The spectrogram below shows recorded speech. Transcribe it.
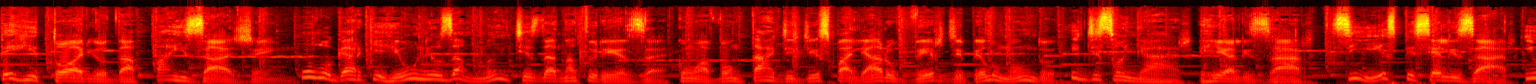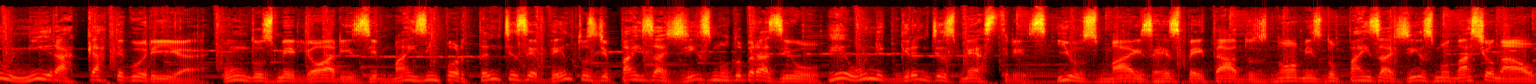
Território da Paisagem. Um lugar que reúne os amantes da natureza, com a vontade de espalhar o verde pelo mundo e de sonhar, realizar, se especializar e unir a categoria. Um dos melhores e mais importantes eventos de paisagismo do Brasil. Reúne grandes mestres e os mais respeitados nomes do paisagismo nacional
